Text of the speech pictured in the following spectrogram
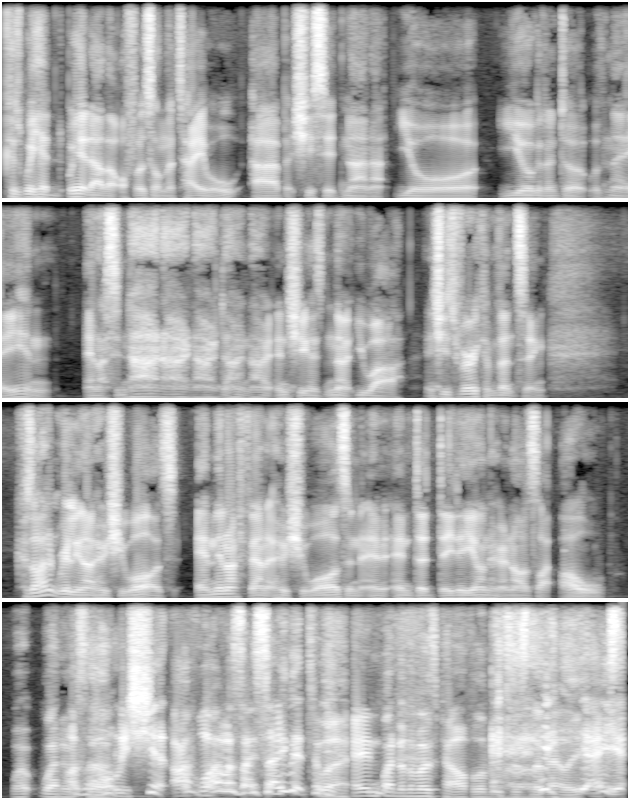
because we had we had other offers on the table, uh, but she said, "No, no, you're you're going to do it with me." And and I said, "No, no, no, no, no." And she goes, "No, you are." And she's very convincing because I didn't really know who she was, and then I found out who she was and, and, and did DD on her, and I was like, "Oh." One- I was the, like, holy shit! I, why was I saying that to her? And one of the most powerful investors in the valley. Yeah, yeah,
